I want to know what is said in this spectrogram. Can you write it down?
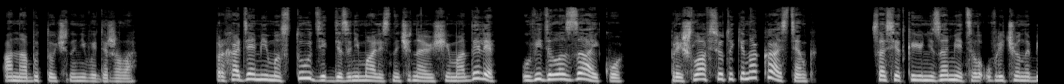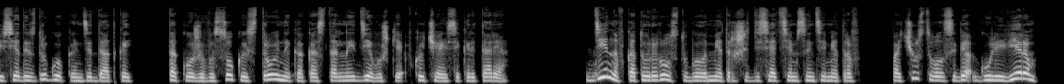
она бы точно не выдержала. Проходя мимо студии, где занимались начинающие модели, увидела Зайку. Пришла все-таки на кастинг. Соседка ее не заметила, увлеченно беседой с другой кандидаткой, такой же высокой и стройной, как остальные девушки, включая секретаря. Дина, в которой росту было метр шестьдесят семь сантиметров, почувствовала себя гулливером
